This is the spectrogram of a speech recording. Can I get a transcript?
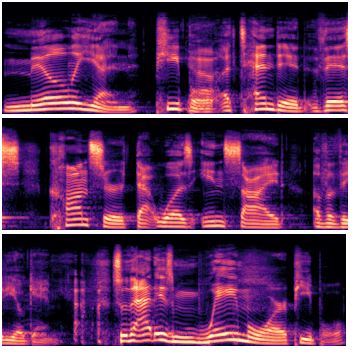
million people Yeah. attended this concert that was inside of a video game. So that is way more people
